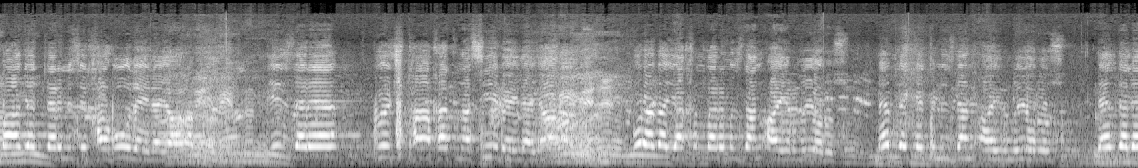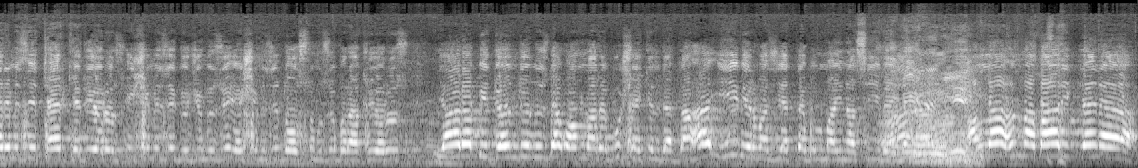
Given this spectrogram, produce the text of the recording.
İbadetlerimizi kabul eyle ya Rabbi. Bizlere güç, takat nasip eyle ya Rabbi. Burada yakınlarımızdan ayrılıyoruz. Memleketimizden ayrılıyoruz. Beldelerimizi terk ediyoruz. İşimizi, gücümüzü, eşimizi, dostumuzu bırakıyoruz. Ya Rabbi döndüğümüzde onları bu şekilde daha iyi bir vaziyette bulmayı nasip eyle. Allahümme barik lena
